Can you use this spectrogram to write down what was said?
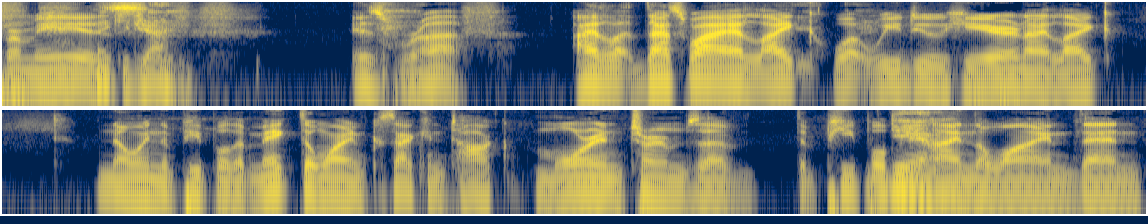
for me is thank you, John. is rough. I li- that's why I like what we do here, and I like knowing the people that make the wine because I can talk more in terms of the people Yeah. behind the wine than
